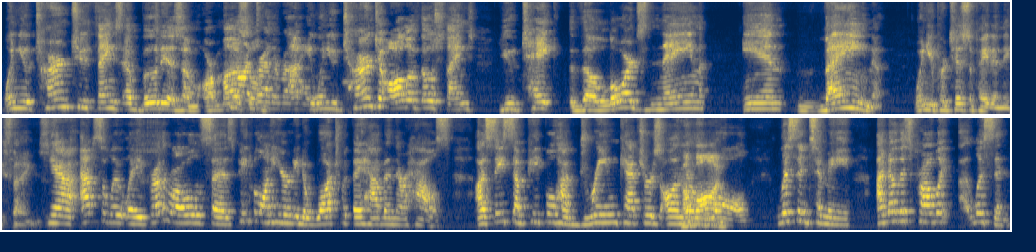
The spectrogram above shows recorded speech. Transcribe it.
when you turn to things of Buddhism or on, Muslim, uh, when you turn to all of those things, you take the Lord's name in vain when you participate in these things. Yeah, absolutely. Brother Raoul says people on here need to watch what they have in their house. I see some people have dream catchers on their on. wall. Listen to me. I know this probably, uh, listen,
